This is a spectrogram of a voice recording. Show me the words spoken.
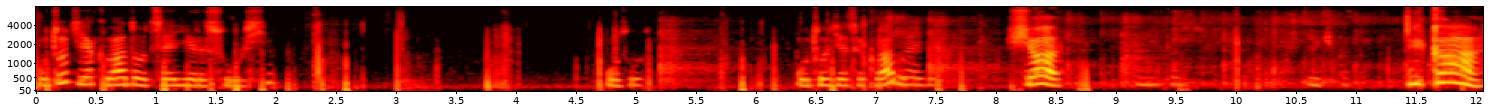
Отут я кладу оцей ресурсів. Отут. Отут я це кладу. Що? Штучка. Яка?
